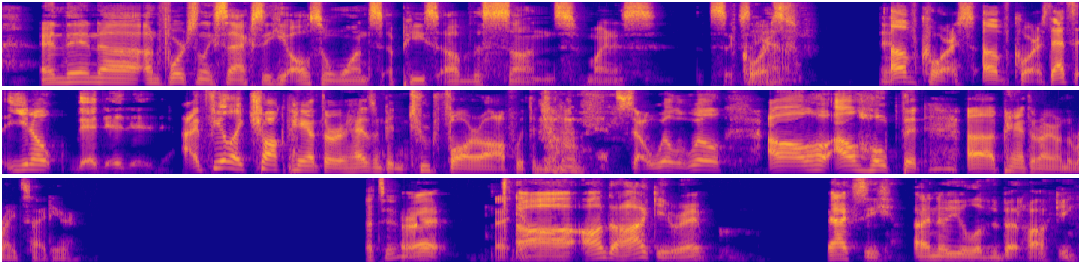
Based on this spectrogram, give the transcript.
And then, uh, unfortunately, Saxy, he also wants a piece of the Suns minus six. Of course. And a half. Yeah. Of course, of course. That's you know, it, it, it- I feel like Chalk Panther hasn't been too far off with the Giants, so we'll we'll I'll I'll hope that uh, Panther and I are on the right side here. That's it. All right. Uh, yeah. Uh, on to hockey, right? Maxie, I know you love to bet hockey.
